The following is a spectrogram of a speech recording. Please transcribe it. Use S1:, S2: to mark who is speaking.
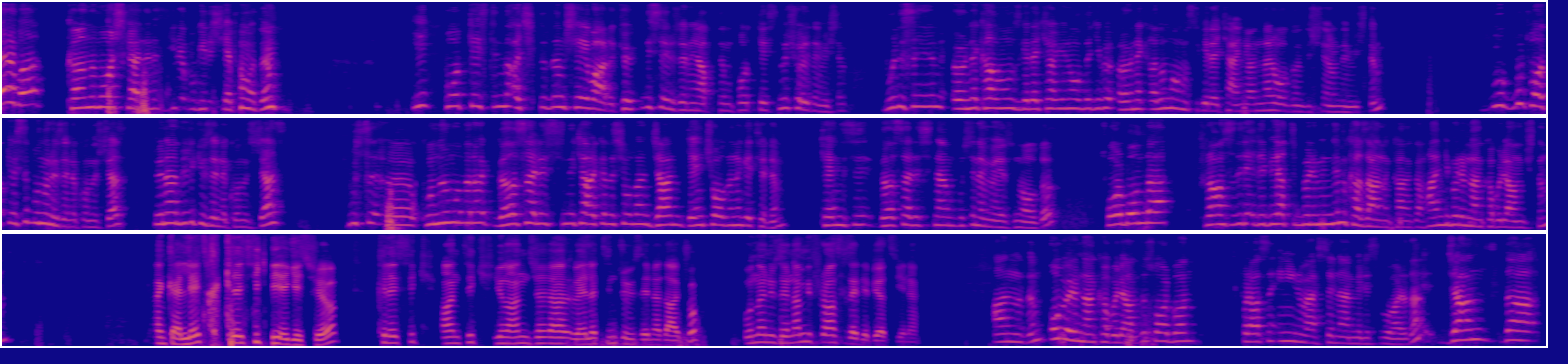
S1: Merhaba, kanalıma hoş geldiniz. Yine bu girişi yapamadım. İlk podcast'imde açıkladığım şey vardı. Köklü liseler üzerine yaptığım podcast'imde şöyle demiştim. Bu liselerin örnek almamız gereken yön olduğu gibi örnek alınmaması gereken yönler olduğunu düşünüyorum demiştim. Bu, bu podcast'te bunun üzerine konuşacağız. Dönemcilik üzerine konuşacağız. Bu e, konuğum olarak Galatasaray Lisesi'ndeki arkadaşım olan Can Gençoğlu'nu getirdim. Kendisi Galatasaray Lisesi'nden bu sene mezun oldu. Sorbonne'da Fransız Dili Edebiyatı bölümünde mi kazandın kanka? Hangi bölümden kabul almıştın?
S2: Kanka lettre klasik diye geçiyor. Klasik, antik, Yunanca ve Latince üzerine daha çok. Bunların üzerinden bir Fransız edebiyatı yine.
S1: Anladım. O bölümden kabul aldı. Sorbonne Fransa'nın en iyi üniversitelerinden birisi bu arada. Can da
